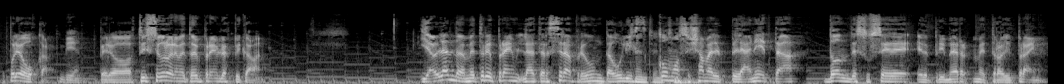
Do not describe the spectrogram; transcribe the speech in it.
Después lo voy a buscar. Bien. Pero estoy seguro que en el Metroid Prime lo explicaban. Y hablando de Metroid Prime, la tercera pregunta, Uli, es Chan, chan, ¿cómo chan. se llama el planeta donde sucede el primer Metroid Prime?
